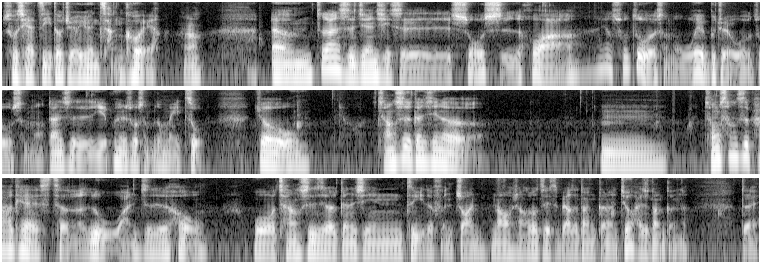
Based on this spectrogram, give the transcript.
说起来自己都觉得有点惭愧啊啊！嗯，这段时间其实说实话，要说做了什么，我也不觉得我做什么，但是也不能说什么都没做。就尝试更新了，嗯，从上次 Podcast 录完之后，我尝试着更新自己的粉砖，然后想说这次不要再断更了，就还是断更了。对，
